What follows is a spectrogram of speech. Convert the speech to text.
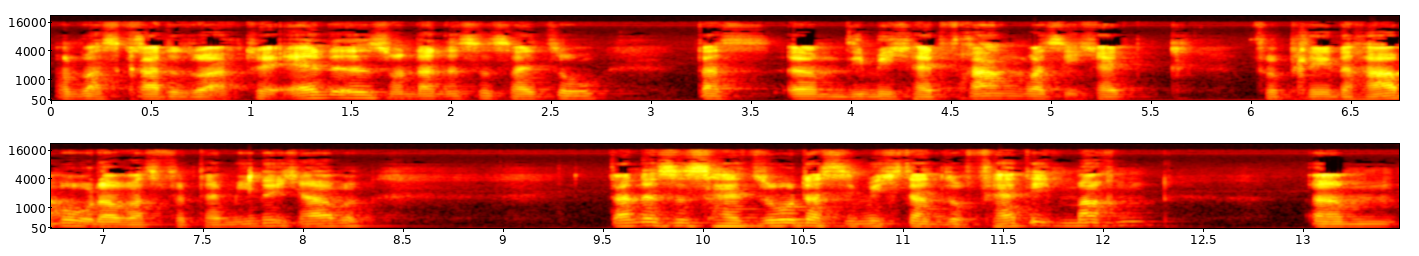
und was gerade so aktuell ist. Und dann ist es halt so, dass ähm, die mich halt fragen, was ich halt für Pläne habe oder was für Termine ich habe. Dann ist es halt so, dass sie mich dann so fertig machen. Ähm,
